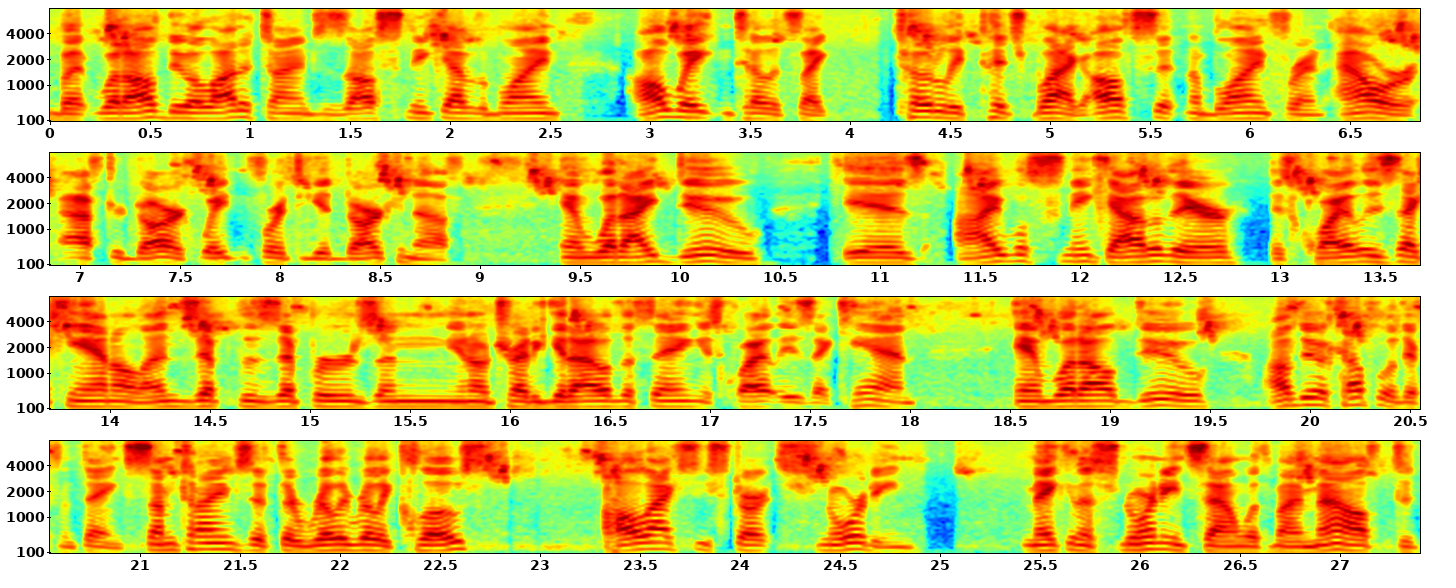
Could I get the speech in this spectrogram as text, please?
but what i'll do a lot of times is i'll sneak out of the blind i'll wait until it's like totally pitch black i'll sit in a blind for an hour after dark waiting for it to get dark enough and what I do is I will sneak out of there as quietly as I can. I'll unzip the zippers and, you know, try to get out of the thing as quietly as I can. And what I'll do, I'll do a couple of different things. Sometimes if they're really, really close, I'll actually start snorting, making a snorting sound with my mouth to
